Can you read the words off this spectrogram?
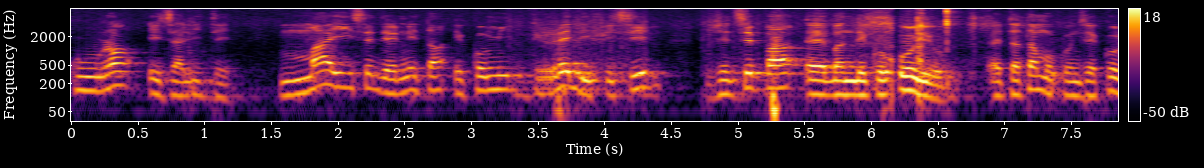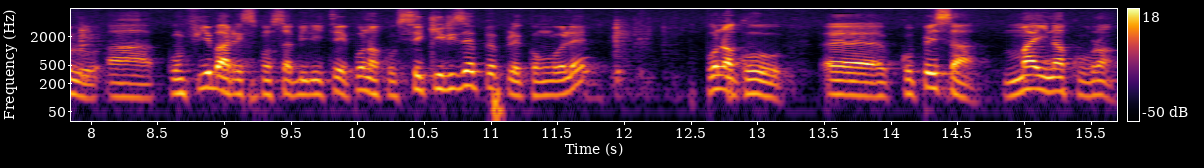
Courant ezali te mai ces derniers temps est commis très difficile je ne sais pas eh, bandeko oyo eh, tata mokonzi ekolo a confié ba responsabilité mpona kosécuriser peuple congolais mpona ko, eh, kopesa mai na courant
